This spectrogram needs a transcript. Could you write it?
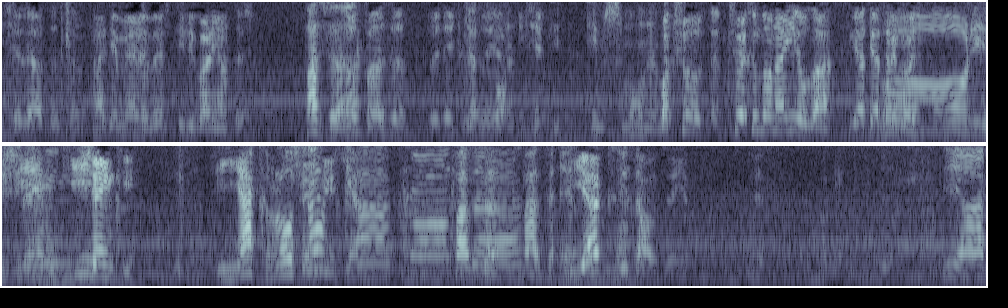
İçe de atasın. Hadi merhaba, stili variantır. Паза. Fazla. Öde Just смунем. Bak şu, şu yakından ayı yolla. Yat yatağa koy. Воріженьки. Şenki. Як роса. Şenki. Як Паза. роса. Паза. е. Як? Without the, yeah. Yes. Okay. Як,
